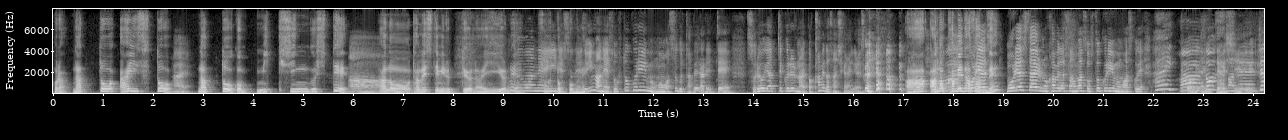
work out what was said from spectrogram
ほら納豆アイスとはい。納豆をこうミキシングしてあー。あの試してみるっていうのはいいよそねれはねソフトっいいですぽくね今ねソフトクリームもすぐ食べられてそれをやってくれるのはやっぱ亀田さんしかないんじゃないですかね。あああの亀田さんね。森屋スタイルの亀田さんはソフトクリームもあそこで「はい」ってこああう言ってるし。ね。じゃ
